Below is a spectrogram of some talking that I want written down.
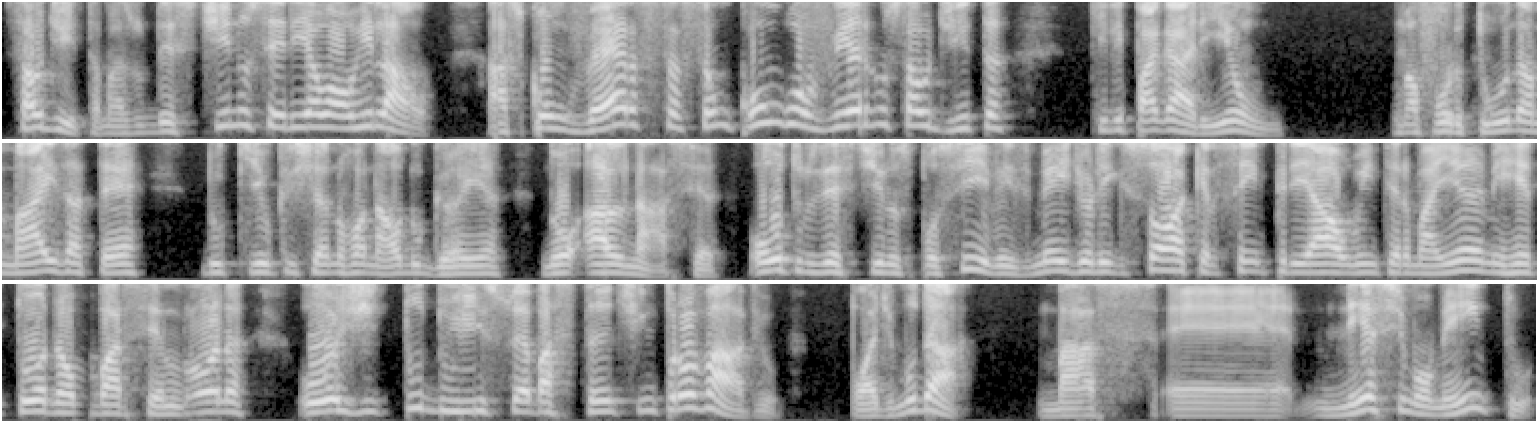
saudita, mas o destino seria o Al Hilal. As conversas são com o governo saudita que lhe pagariam uma fortuna mais até do que o Cristiano Ronaldo ganha no Al Nasser. Outros destinos possíveis, Major League Soccer, sempre ao Inter Miami, retorno ao Barcelona. Hoje tudo isso é bastante improvável. Pode mudar, mas é, nesse momento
